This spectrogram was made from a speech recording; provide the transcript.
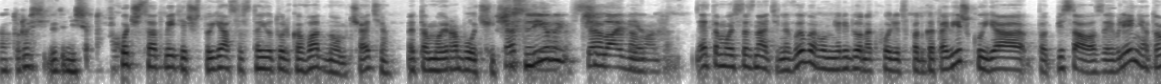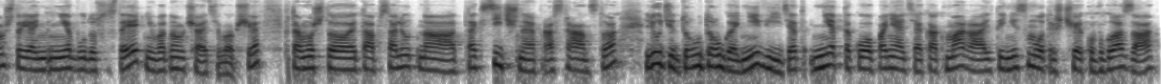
который себе это несет. Хочется отметить, что я состою только в одном чате. Это мой рабочий чат. Счастливый человек. Команда. Это мой сознательный выбор. У меня ребенок ходит в подготовишку. Я подписала заявление о том, что я не буду состоять ни в одном чате вообще, потому что это абсолютно токсичное пространство. Люди друг друга не видят. Нет такого понятия, как мораль. Ты не смотришь человеку в глаза.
